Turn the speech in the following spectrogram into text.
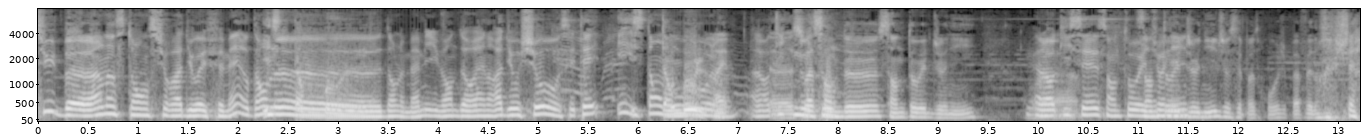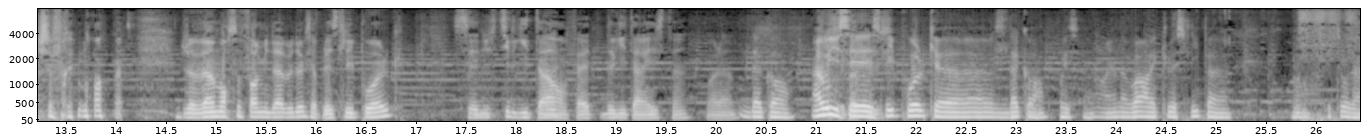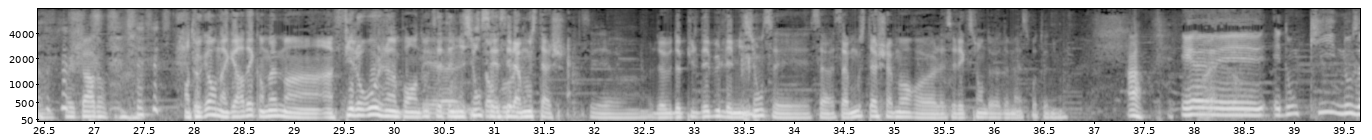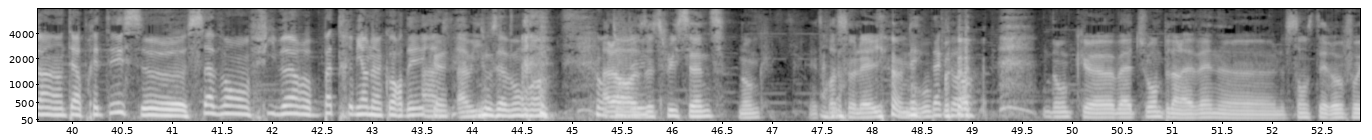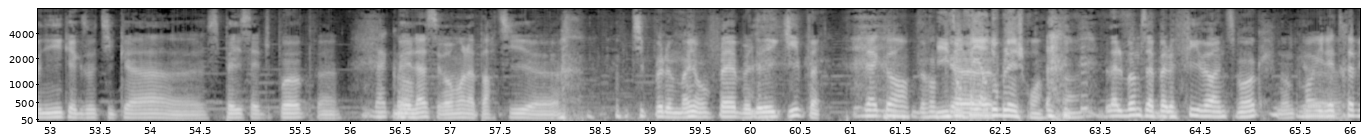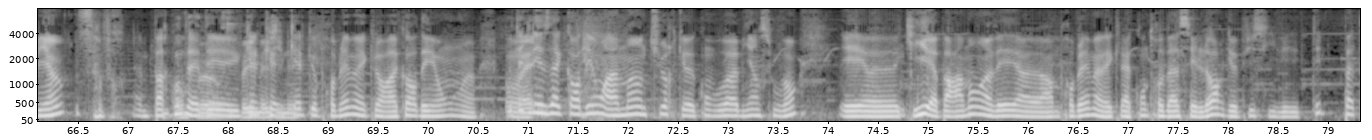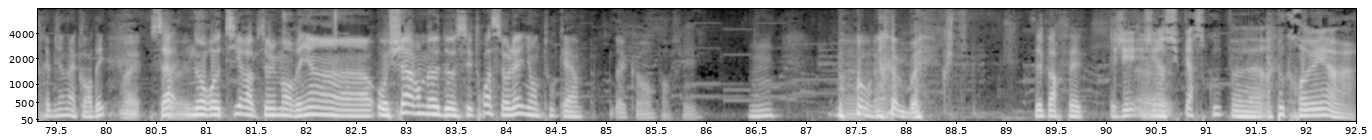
Tube euh, un instant sur Radio éphémère dans le dans le Mamie Vandoren Radio Show. C'était Istanbul. Istanbul, ouais. Alors Euh, dites-nous tout. 62, Santo et Johnny. Alors Voilà. qui c'est Santo et Santo Johnny et Johnny, je sais pas trop, j'ai pas fait de recherche vraiment. J'avais un morceau formidable d'eux qui s'appelait Sleepwalk. C'est du style guitare Ouais. en fait, deux guitaristes, voilà. D'accord. Ah oui, c'est. Sleepwalk. euh, D'accord. Oui, ça n'a rien à voir avec le sleep. euh, plutôt là. Oui, pardon. En tout cas, on a gardé quand même un, un fil rouge hein, pendant toute Et, cette euh, émission, c'est la moustache. C'est euh, de- depuis le début de l'émission, c'est ça moustache à mort euh, la sélection de, de Maestro Tonio. Ah. Et, euh, et donc qui nous a interprété ce savant Fever pas très bien accordé Ah, que ah oui. nous avons Alors The Three Suns, donc les trois Ah. soleils, un groupe. d'accord. donc euh, bah, toujours un peu dans la veine euh, le son stéréophonique, exotica, euh, space age pop. euh. D'accord. Mais là c'est vraiment la partie euh, un petit peu le maillon faible de l'équipe. D'accord. Ils ont failli euh, redoubler, je crois. L'album s'appelle Fever and Smoke. Donc Bon, euh, il est très bien. ça pr- Par On contre, il y a des, quelques, problèmes avec leur accordéon. euh, Peut-être Ouais. les accordéons à main turcs euh, qu'on voit bien souvent et euh, qui apparemment avaient euh, un problème avec la contrebasse et l'orgue puisqu'il était pas très bien accordé. Ouais, Ça ne retire absolument rien euh, au charme de ces trois soleils en tout cas. D'accord, parfait. Hmm. Bon, Euh, bah, écoute, c'est parfait. J'ai j'ai Euh. un super scoop euh, un peu crevé. euh.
